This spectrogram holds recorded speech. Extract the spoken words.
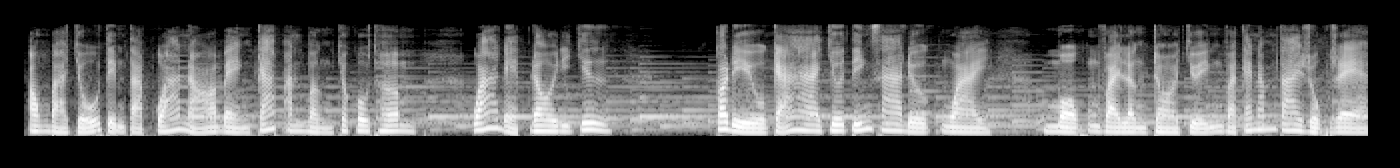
ông bà chủ tiệm tạp quá nọ bèn cáp anh bần cho cô thơm. Quá đẹp đôi đi chứ. Có điều cả hai chưa tiến xa được ngoài một vài lần trò chuyện và cái nắm tay rụt rè.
